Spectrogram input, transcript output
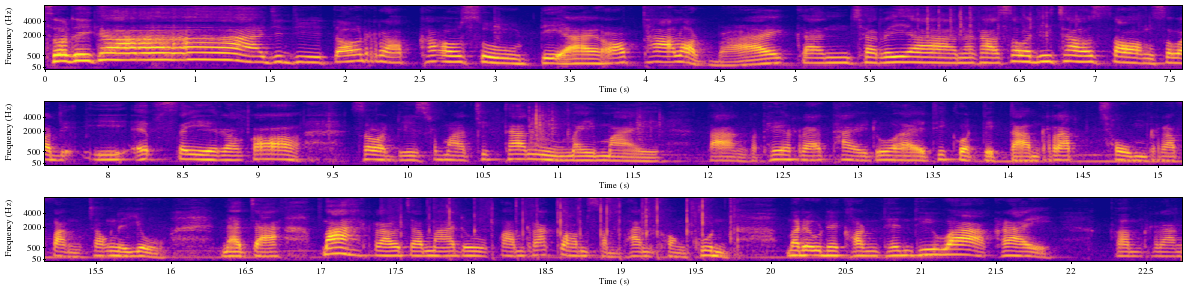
สวัสดีค่ะยินดีต้อนรับเข้าสู่ The Eye of Tarot by กันชรยานะคะ สวัสดีชาวซอง สวัสดี EFC แล้วก็สวัสดีสมาชิกท่านใหม่ๆ ต่างประเทศและไทยด้วยที่กดติดตามรับชมรับฟังช่องในอยู่นะจ๊ะ มาเราจะมาดูความรักความสัมพันธ์ของคุณ มาดูในคอนเทนต์ที่ว่าใครกำลัง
